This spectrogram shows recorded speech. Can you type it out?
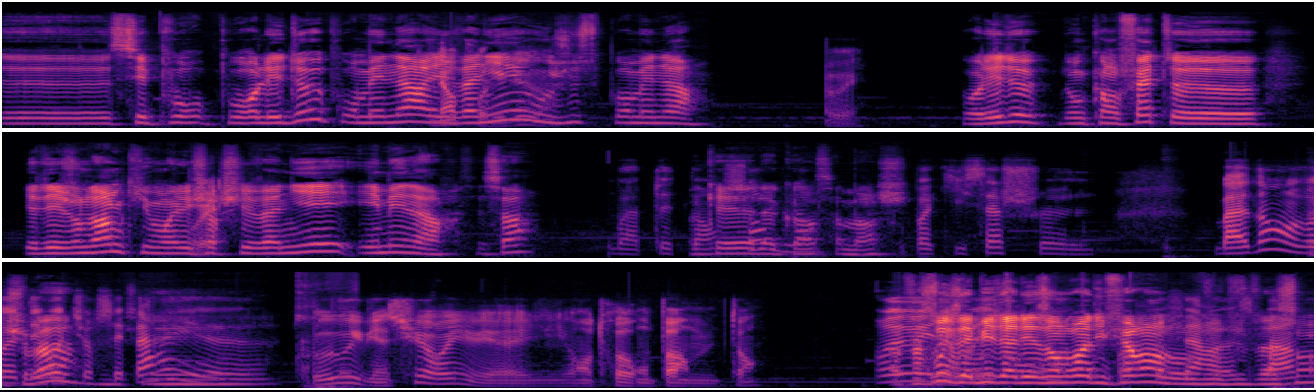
euh, c'est pour, pour les deux, pour Ménard et Non, Vanier, deux, ou juste pour Ménard? Oui. Pour les deux. Donc en fait, euh, il y a des gendarmes qui vont aller Ouais. chercher Vanier et Ménard, c'est ça? Bah, peut-être pas Ok, d'accord, hein. ça marche. Faut pas qu'ils sachent. Bah non, Je sais des voitures séparées. c'est- euh. oui, oui, bien sûr, oui, euh, ils rentreront pas en même temps. Ouais, De toute oui, façon, ils habitent à des endroits différents, donc de euh, toute façon.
